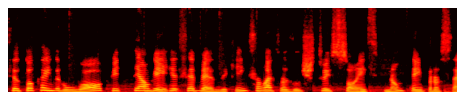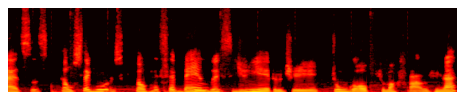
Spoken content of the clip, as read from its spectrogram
se eu tô caindo num golpe, tem alguém recebendo. E quem são essas instituições que não têm processos tão seguros que estão recebendo esse dinheiro de, de um golpe, de uma fraude, né?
